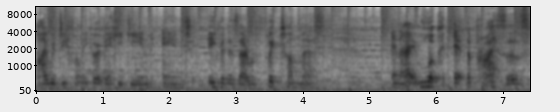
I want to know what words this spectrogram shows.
I would definitely go back again and even as I reflect on this and I look at the prices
